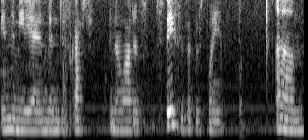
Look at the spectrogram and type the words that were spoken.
in the media and been discussed in a lot of spaces at this point. Um,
